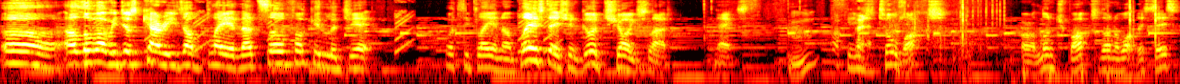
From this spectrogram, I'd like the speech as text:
Oh, I love how he just carries on playing. That's so fucking legit. What's he playing on? PlayStation. Good choice, lad. Next. Hmm? I can use a toolbox. Or a lunchbox. I Don't know what this is.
